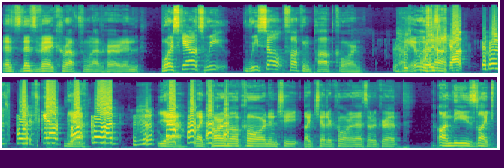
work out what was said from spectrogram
that's that's very corrupt from what I've heard. And Boy Scouts, we we sell fucking popcorn. Like, it was Boy not, Scout. It was Boy Scout yeah. popcorn. yeah, like caramel corn and che- like cheddar corn and that sort of crap. On these like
